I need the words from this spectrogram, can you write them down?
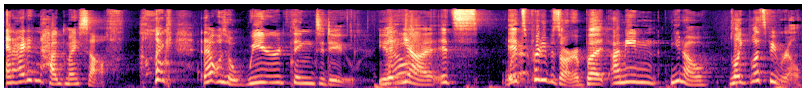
and I didn't hug myself. Like that was a weird thing to do. You know? Yeah, it's it's pretty bizarre. But I mean, you know, like let's be real.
